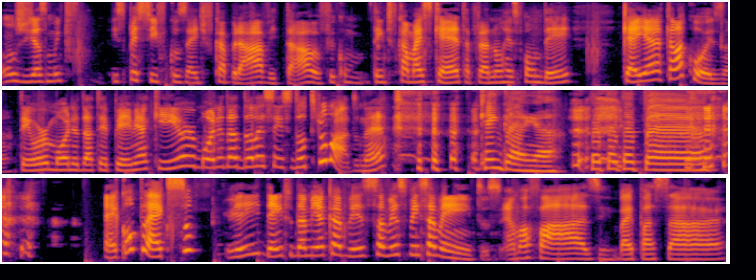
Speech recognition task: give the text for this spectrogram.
uns dias muito específicos aí de ficar brava e tal. Eu fico, tento ficar mais quieta para não responder. Que aí é aquela coisa. Tem o hormônio da TPM aqui e o hormônio da adolescência do outro lado, né? Quem ganha? é complexo. E dentro da minha cabeça só vem os pensamentos. É uma fase, vai passar,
